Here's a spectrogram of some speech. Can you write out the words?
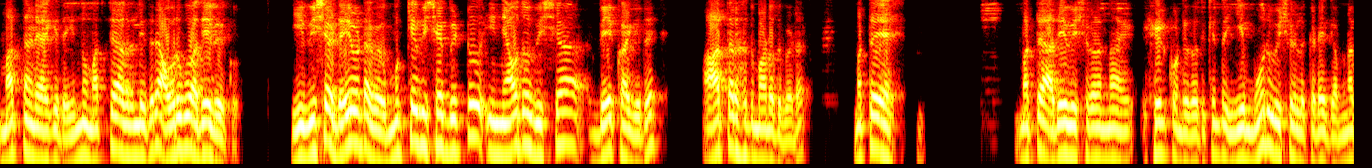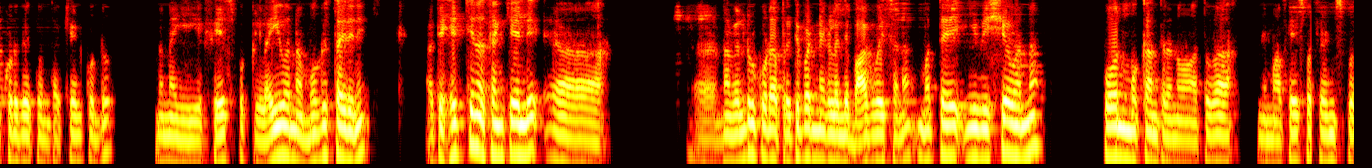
ಮಾತನಾಡಿ ಆಗಿದೆ ಇನ್ನು ಮತ್ತೆ ಅದರಲ್ಲಿದ್ರೆ ಅವ್ರಿಗೂ ಅದೇ ಬೇಕು. ಈ ವಿಷಯ ಡೈವರ್ಟ್ ಆಗಬೇಕು. ಮುಖ್ಯ ವಿಷಯ ಬಿಟ್ಟು ಇನ್ಯಾವುದೋ ವಿಷಯ ಬೇಕಾಗಿದೆ, ಆ ತರಹದ್ ಮಾಡೋದು ಬೇಡ. ಮತ್ತೆ ಮತ್ತೆ ಅದೇ ವಿಷಯಗಳನ್ನ ಹೇಳ್ಕೊಂಡಿರೋದಕ್ಕಿಂತ ಈ ಮೂರು ವಿಷಯಗಳ ಕಡೆ ಗಮನ ಕೊಡಬೇಕು ಅಂತ ಕೇಳ್ಕೊಂಡು ನನ್ನ ಈ ಫೇಸ್ಬುಕ್ ಲೈವ್ ಅನ್ನ ಮುಗಿಸ್ತಾ ಇದ್ದೀನಿ. ಅತಿ ಹೆಚ್ಚಿನ ಸಂಖ್ಯೆಯಲ್ಲಿ ನಾವೆಲ್ಲರೂ ಕೂಡ ಪ್ರತಿಭಟನೆಗಳಲ್ಲಿ ಭಾಗವಹಿಸೋಣ. ಮತ್ತೆ ಈ ವಿಷಯವನ್ನ ಫೋನ್ ಮುಖಾಂತರನೋ ಅಥವಾ ನಿಮ್ಮ ಫೇಸ್ಬುಕ್ ಫ್ರೆಂಡ್ಸ್ಗೂ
